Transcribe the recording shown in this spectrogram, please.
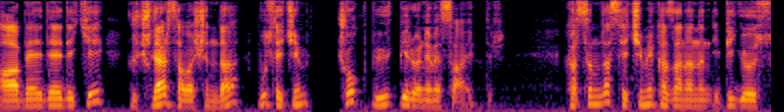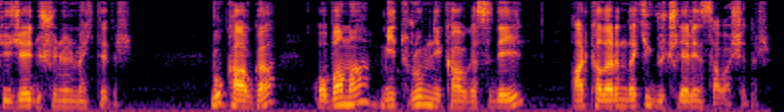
ABD'deki güçler savaşında bu seçim çok büyük bir öneme sahiptir. Kasım'da seçimi kazananın ipi göğüsleyeceği düşünülmektedir. Bu kavga Obama Mitt Romney kavgası değil, arkalarındaki güçlerin savaşıdır.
